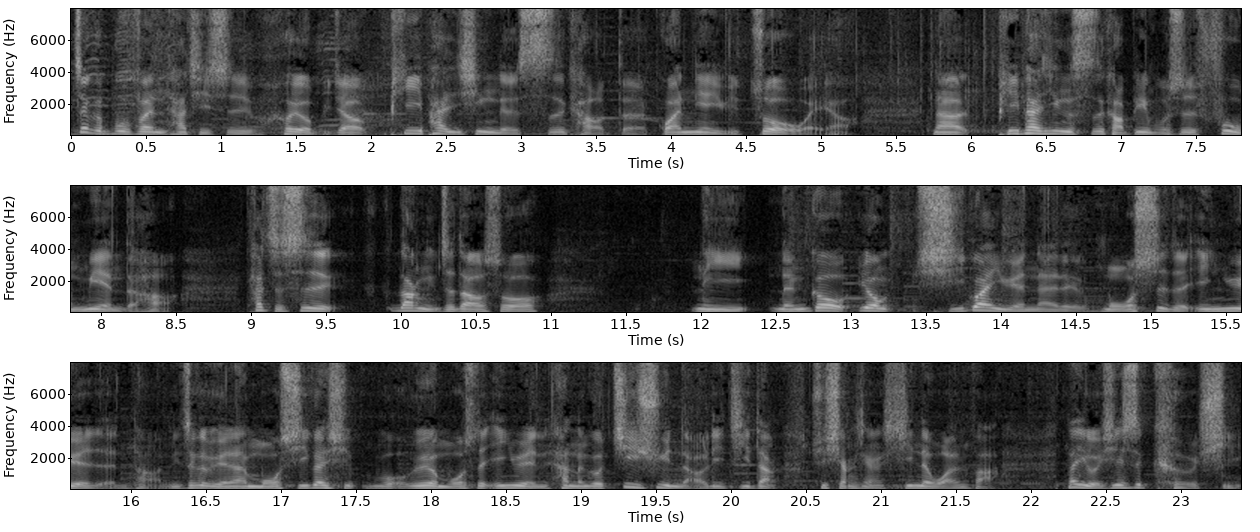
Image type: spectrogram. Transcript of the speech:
这个部分它其实会有比较批判性的思考的观念与作为啊。那批判性的思考并不是负面的哈，它只是让你知道说。你能够用习惯原来的模式的音乐人哈，你这个原来模习惯性模原有模式的音乐人，他能够继续脑力激荡去想想新的玩法。那有些是可行，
